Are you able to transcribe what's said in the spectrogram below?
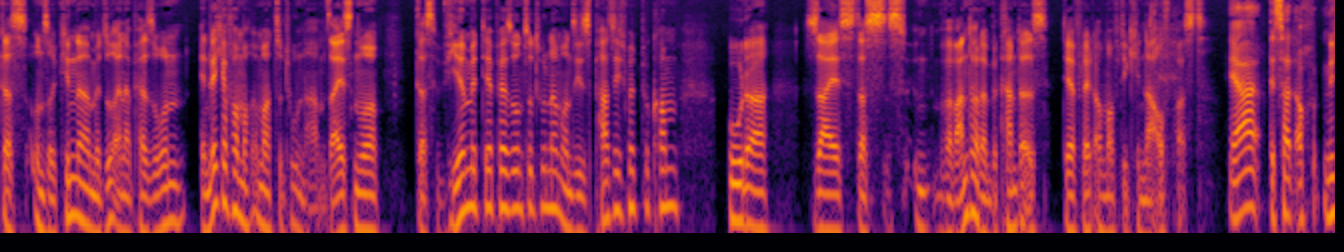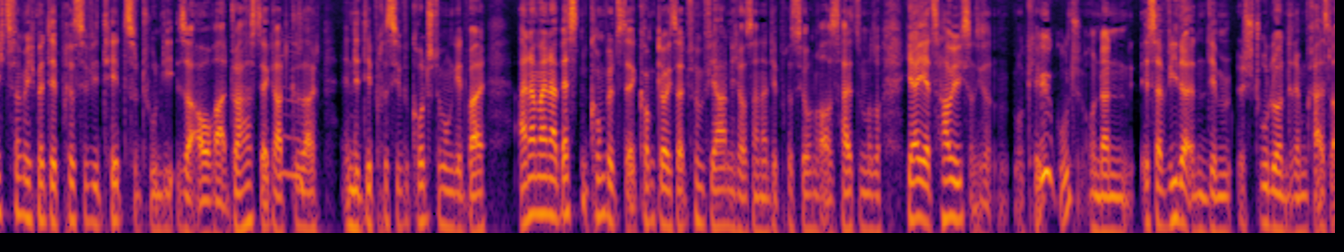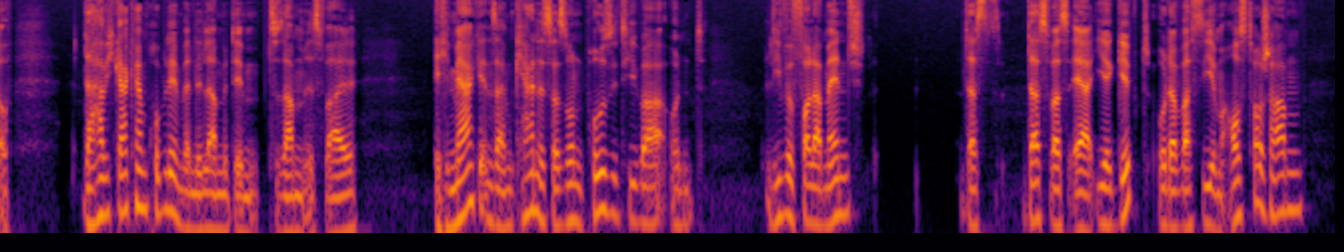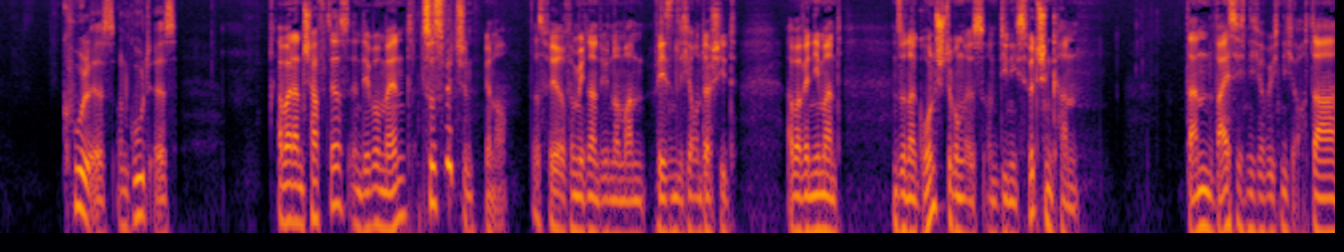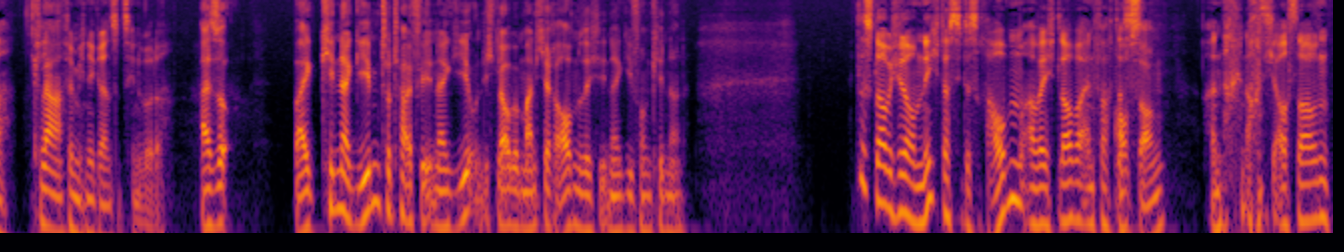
dass unsere Kinder mit so einer Person in welcher Form auch immer zu tun haben. Sei es nur, dass wir mit der Person zu tun haben und sie es passiv mitbekommen oder sei es, dass es ein Verwandter oder ein Bekannter ist, der vielleicht auch mal auf die Kinder aufpasst. Ja, es hat auch nichts für mich mit Depressivität zu tun, diese Aura. Du hast ja gerade gesagt, in eine depressive Grundstimmung geht, weil einer meiner besten Kumpels, der kommt, glaube ich, seit fünf Jahren nicht aus seiner Depression raus. Das heißt immer so, ja, jetzt habe ich's. Und ich so, okay, gut. Und dann ist er wieder in dem Strudel und in dem Kreislauf. Da habe ich gar kein Problem, wenn Lilla mit dem zusammen ist, weil ich merke, in seinem Kern ist er so ein positiver und liebevoller Mensch, dass das, was er ihr gibt oder was sie im Austausch haben, cool ist und gut ist. Aber dann schafft er es in dem Moment, Zu switchen. genau. Das wäre für mich natürlich nochmal ein wesentlicher Unterschied. Aber wenn jemand in so einer Grundstimmung ist und die nicht switchen kann, dann weiß ich nicht, ob ich nicht auch da Klar. für mich eine Grenze ziehen würde. Also, weil Kinder geben total viel Energie und ich glaube, manche rauben sich die Energie von Kindern. Das glaube ich wiederum nicht, dass sie das rauben, aber ich glaube einfach, dass Aufsaugen. Ah, Nein, auch nicht aussaugen.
